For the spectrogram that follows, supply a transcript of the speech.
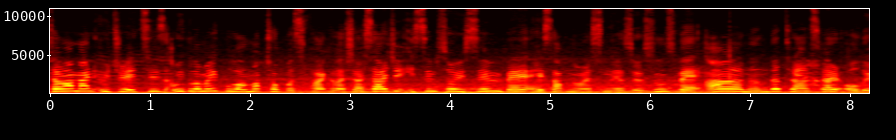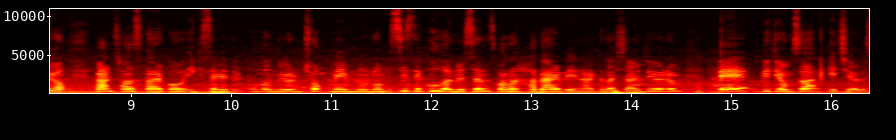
Tamamen ücretsiz. Uygulamayı kullanmak çok basit arkadaşlar. Sadece isim, soyisim ve hesap numarasını yazıyorsunuz ve anında transfer oluyor. Ben TransferGo'yu 2 senedir kullanıyorum. Çok memnunum. Siz de kullanırsanız bana haber verin arkadaşlar diyorum ve videomuza geçiyoruz.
